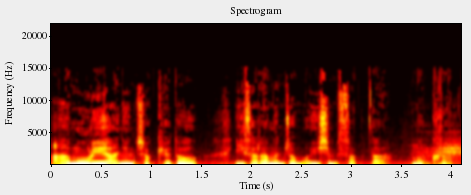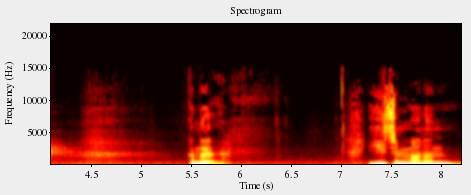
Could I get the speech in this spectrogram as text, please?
아무리 아닌 척해도 이 사람은 좀 의심스럽다. 뭐 그런. 근데 이 집만은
